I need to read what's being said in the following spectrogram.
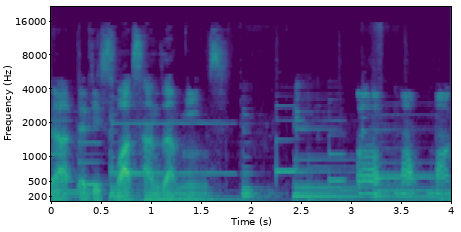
that this is what 散々 means. ーあ、ま、ま、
